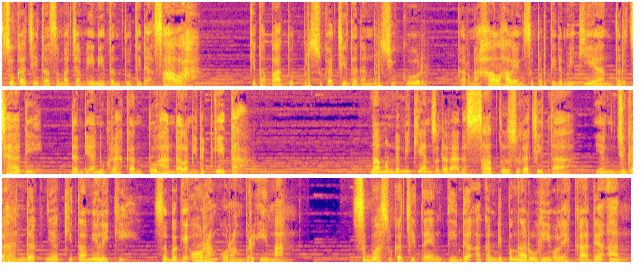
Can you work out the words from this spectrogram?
Sukacita semacam ini tentu tidak salah. Kita patut bersuka cita dan bersyukur karena hal-hal yang seperti demikian terjadi dan dianugerahkan Tuhan dalam hidup kita. Namun demikian, saudara, ada satu sukacita yang juga hendaknya kita miliki sebagai orang-orang beriman. Sebuah sukacita yang tidak akan dipengaruhi oleh keadaan,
